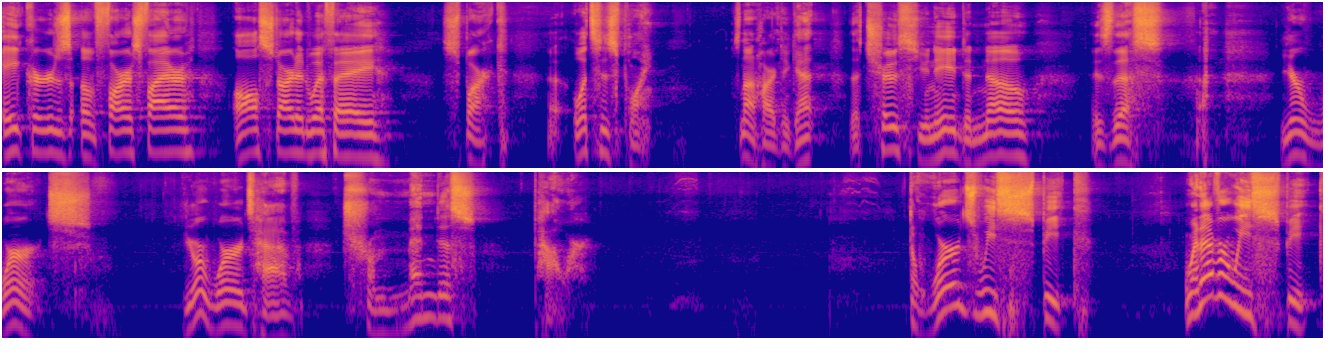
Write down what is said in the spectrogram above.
acres of forest fire all started with a spark. Uh, what's his point? It's not hard to get. The truth you need to know is this your words, your words have tremendous power. The words we speak, whenever we speak,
